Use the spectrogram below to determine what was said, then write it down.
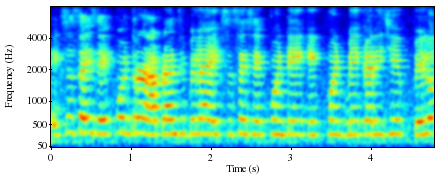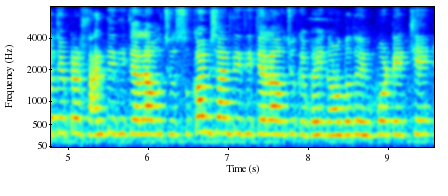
એક્સરસાઇઝ એક પોઈન્ટ ત્રણ આપણાથી પહેલાં એક્સરસાઇઝ એક પોઈન્ટ એક એક પોઈન્ટ બે કરી છે. પહેલો ચેપ્ટર શાંતિથી ચલાવું છું. શું કામ શાંતિથી ચલાવું છું? કે ભાઈ, ઘણો બધો ઇમ્પોર્ટન્ટ છે.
